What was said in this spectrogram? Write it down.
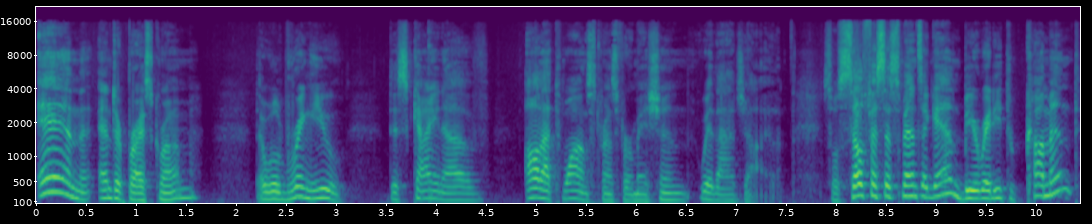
and enterprise scrum that will bring you this kind of all at once transformation with agile. So self-assessment again, be ready to comment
